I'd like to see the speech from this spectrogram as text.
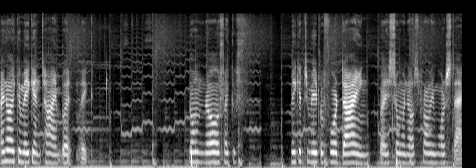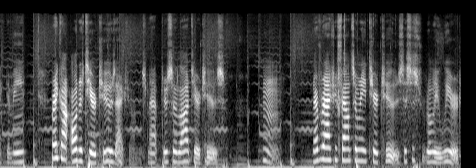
I know I can make it in time, but like, don't know if I could make it to mid before dying by someone else, probably more stacked than me. But I got all the tier 2s actually on this map. There's a lot of tier 2s. Hmm. Never actually found so many tier 2s. This is really weird.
